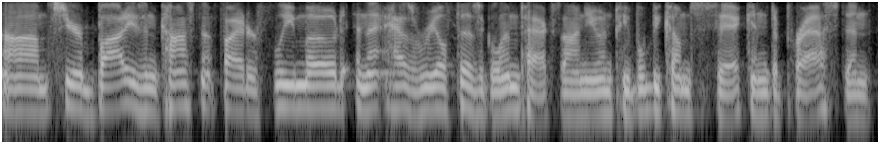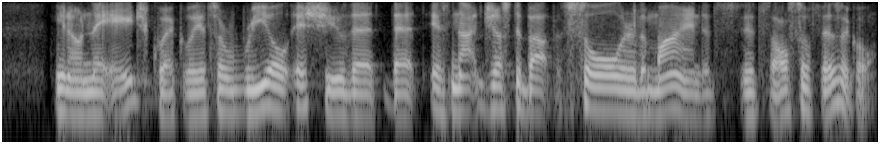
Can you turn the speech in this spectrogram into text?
Um, so your body's in constant fight or flee mode, and that has real physical impacts on you. And people become sick and depressed, and you know, and they age quickly. It's a real issue that that is not just about the soul or the mind. It's it's also physical.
